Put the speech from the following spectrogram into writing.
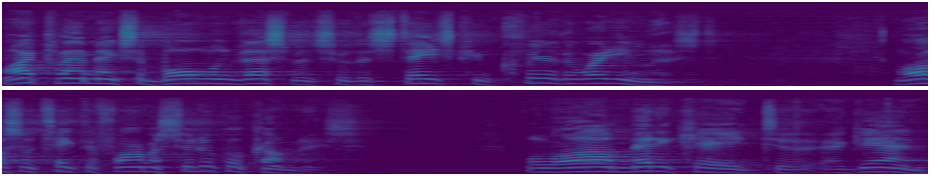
My plan makes a bold investment so that states can clear the waiting list. We'll also take the pharmaceutical companies. We'll allow Medicaid to, again,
